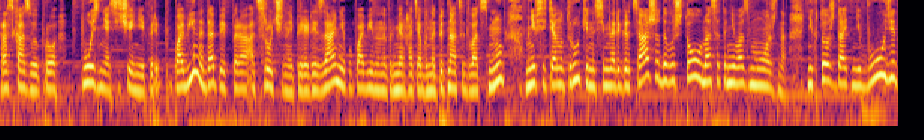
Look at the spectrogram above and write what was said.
рассказываю про позднее осечение пер- пуповины, да, пер- отсроченное перерезание пуповины, например, хотя бы на 15-20 минут, мне все тянут руки на семинаре, говорят, Саша, да вы что, у нас это невозможно. Никто ждать не будет,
